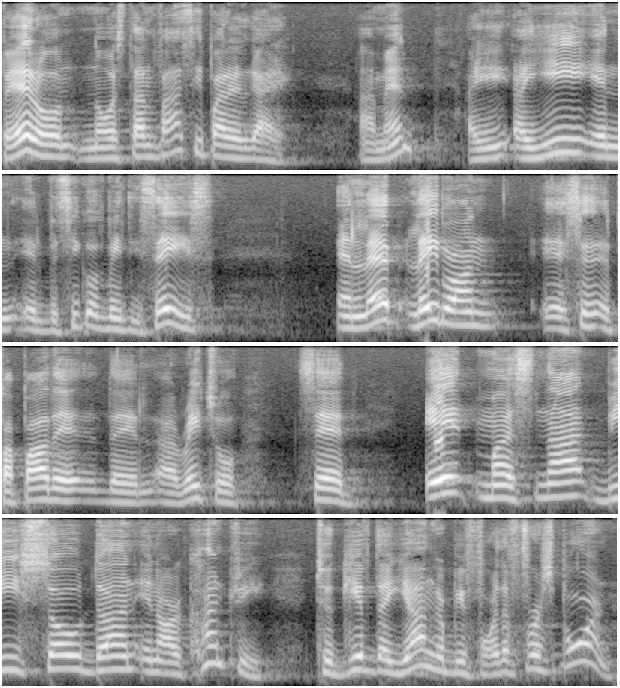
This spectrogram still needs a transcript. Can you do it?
Pero no es tan fácil para el guy. Amén. Allí, allí en el versículo 26, en Laban, ese, el papá de, de uh, Rachel, said, It must not be so done in our country to give the younger before the firstborn.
